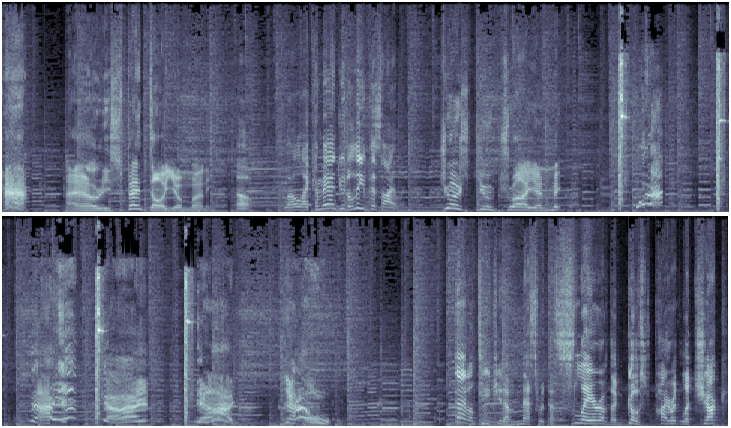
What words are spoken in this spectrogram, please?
Ha! I already spent all your money. Oh, well, I command you to leave this island. Just you try and make. No! That'll teach you to mess with the slayer of the ghost pirate LeChuck.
